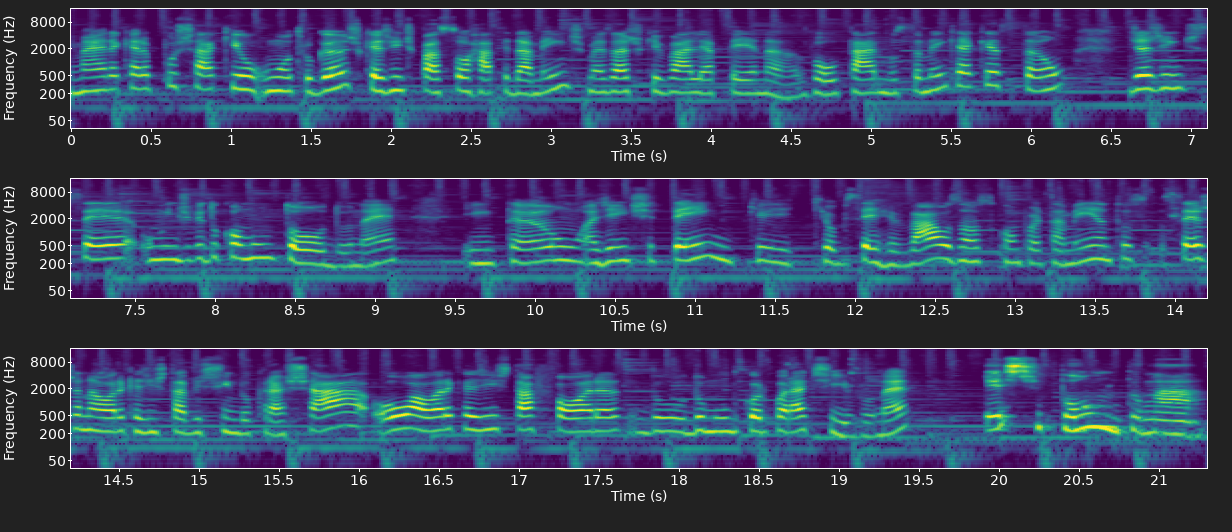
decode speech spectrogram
E Mayra, quero puxar aqui um outro gancho que a gente passou rapidamente, mas acho que vale a pena voltarmos também, que é a questão de a gente ser um indivíduo como um todo, né? Então, a gente tem que, que, observar os nossos comportamentos, seja na hora que a gente está vestindo o crachá ou a hora que a gente está fora do, do mundo corporativo, né? Este ponto, Ma,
